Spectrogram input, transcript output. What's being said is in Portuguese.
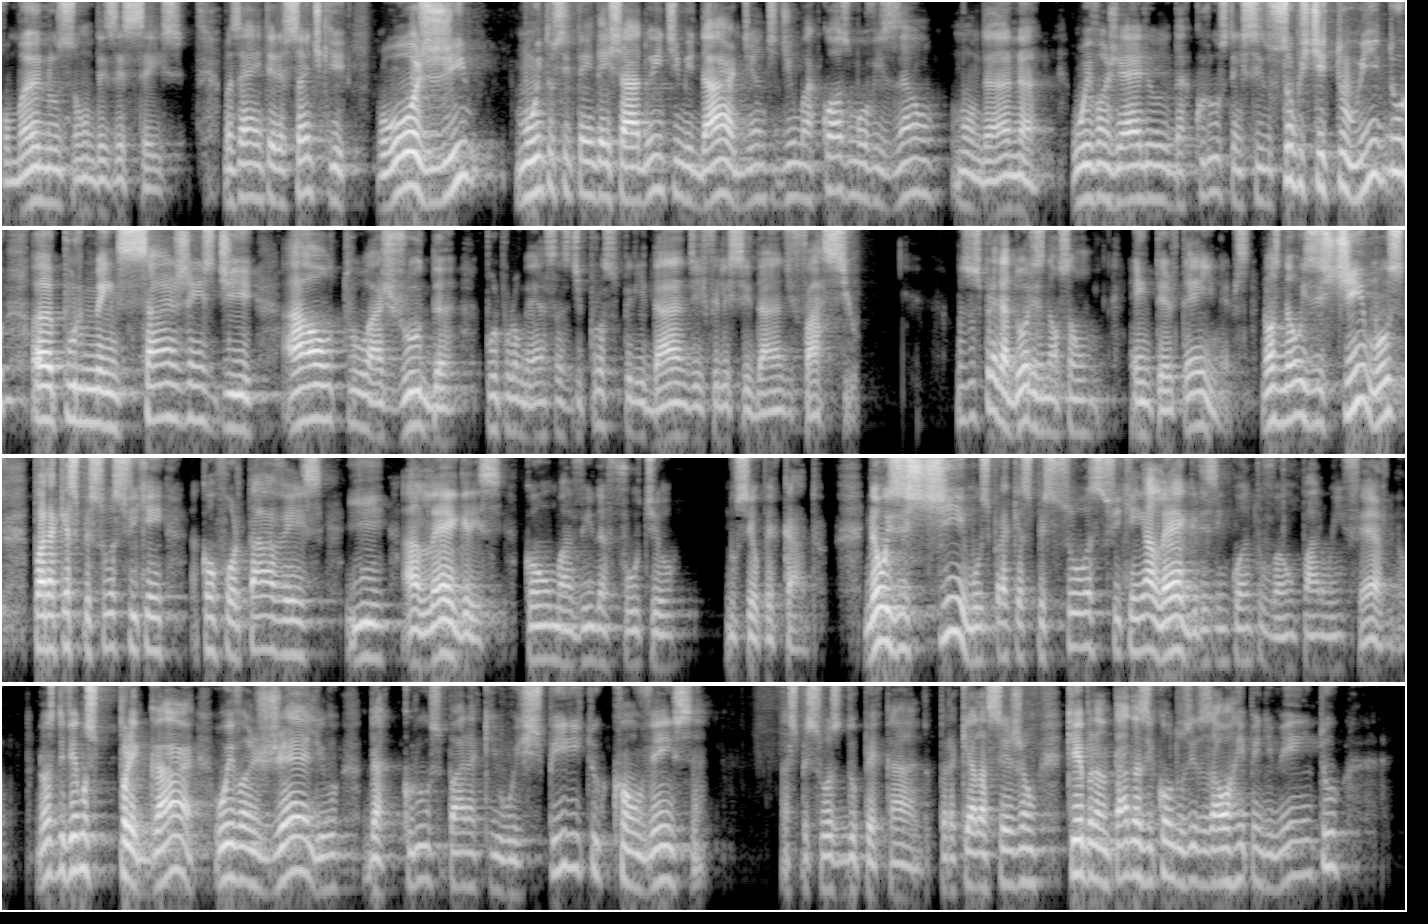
Romanos 1,16. Mas é interessante que hoje muito se tem deixado intimidar diante de uma cosmovisão mundana. O evangelho da cruz tem sido substituído uh, por mensagens de autoajuda, por promessas de prosperidade e felicidade fácil. Mas os pregadores não são entertainers. Nós não existimos para que as pessoas fiquem confortáveis e alegres com uma vida fútil no seu pecado. Não existimos para que as pessoas fiquem alegres enquanto vão para o inferno. Nós devemos pregar o evangelho da cruz para que o Espírito convença as pessoas do pecado, para que elas sejam quebrantadas e conduzidas ao arrependimento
